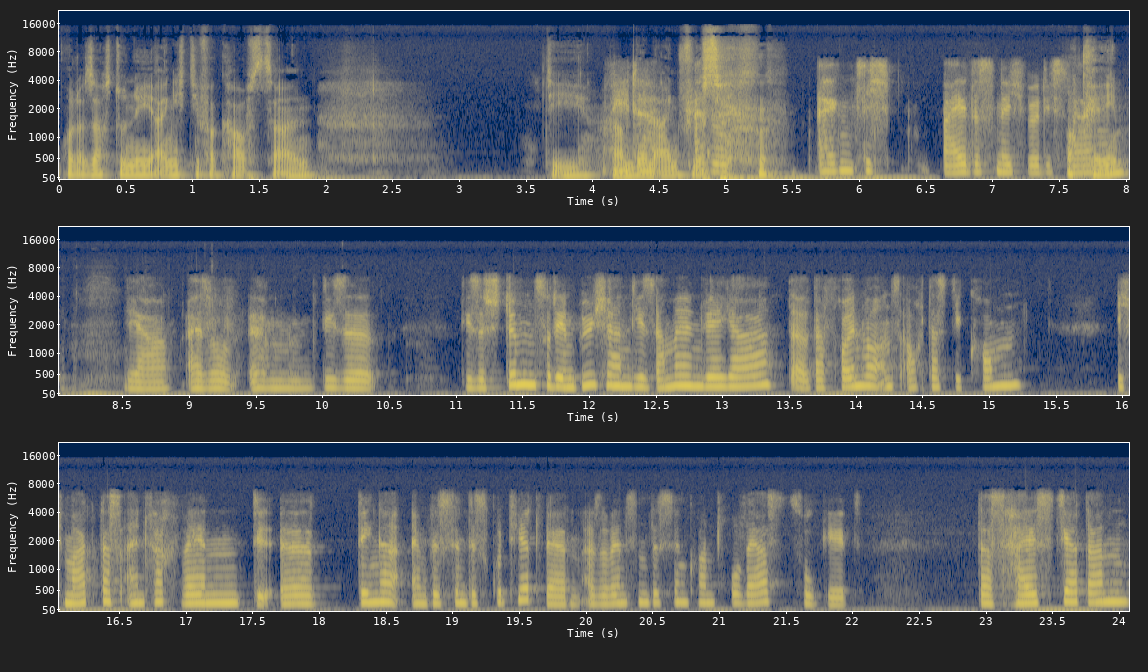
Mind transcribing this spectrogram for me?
Oder sagst du, nee, eigentlich die Verkaufszahlen, die Weder, haben den Einfluss? Also eigentlich beides nicht, würde ich sagen. Okay. Ja, also ähm, diese, diese Stimmen zu den Büchern, die sammeln wir ja. Da, da freuen wir uns auch, dass die kommen. Ich mag das einfach, wenn die, äh, Dinge ein bisschen diskutiert werden, also wenn es ein bisschen kontrovers zugeht. Das heißt ja dann,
